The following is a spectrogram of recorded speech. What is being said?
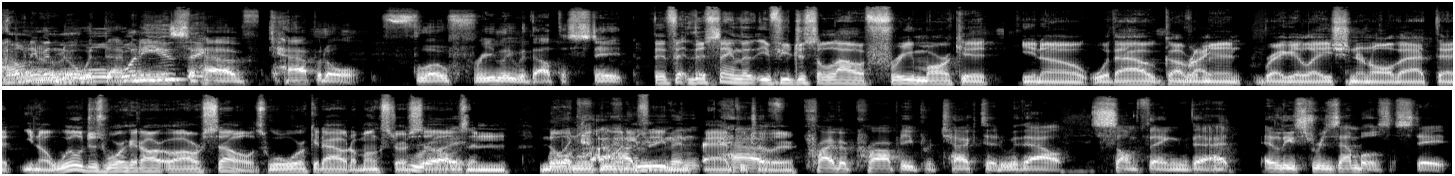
I don't even know what that what do you means to have capital flow freely without the state. They th- they're saying that if you just allow a free market, you know, without government regulation and all that, that you know we'll just work it out ourselves. We'll work it out amongst ourselves, Right. and no Like, one will how, do how do you anything even bad to each other. private property protected without something that at least resembles the state?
